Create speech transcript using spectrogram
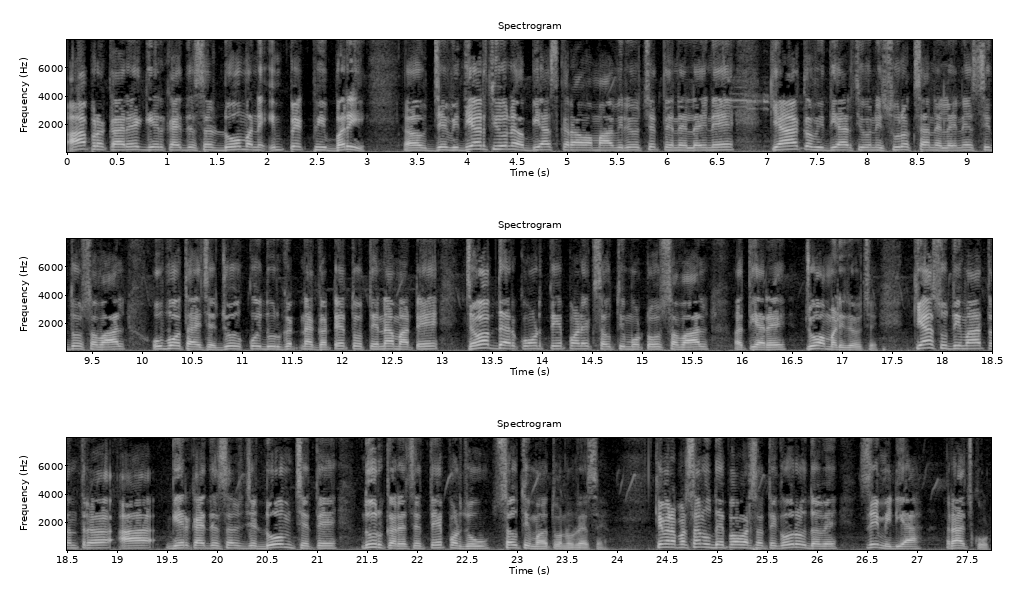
આ પ્રકારે ગેરકાયદેસર ડોમ અને ઇમ્પેક્ટ ફી ભરી જે વિદ્યાર્થીઓને અભ્યાસ કરાવવામાં આવી રહ્યો છે તેને લઈને ક્યાંક વિદ્યાર્થીઓની સુરક્ષાને લઈને સીધો સવાલ ઊભો થાય છે. જો કોઈ દુર્ઘટના ઘટે તો તેના માટે જવાબદાર કોણ તે પણ એક સૌથી મોટો સવાલ અત્યારે જોવા મળી રહ્યો છે. ક્યાં સુધીમાં તંત્ર આ ગેરકાયદેસર જે ડોમ છે તે દૂર કરે છે તે પણ જોવું સૌથી મહત્વનું રહેશે. કેમેરા પર્સન ઉદય પવાર સાથે Gaurav Dave, Zee Media, Rajkot.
